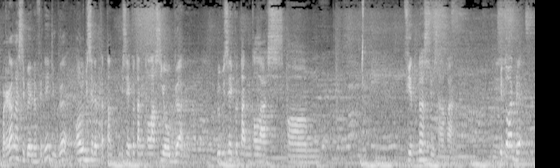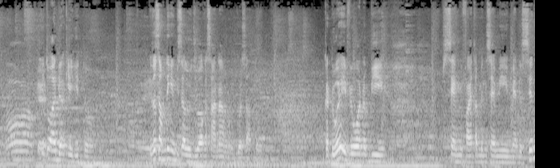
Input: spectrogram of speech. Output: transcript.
Mereka ngasih benefitnya juga, oh lu bisa ikutan bisa ikutan kelas yoga, lu bisa ikutan kelas um, fitness misalkan. Itu ada, Oh, oke. itu ada kayak gitu. Iya. Itu something yang bisa lu jual ke sana menurut gue satu. Kedua, if you wanna be semi vitamin, semi medicine,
